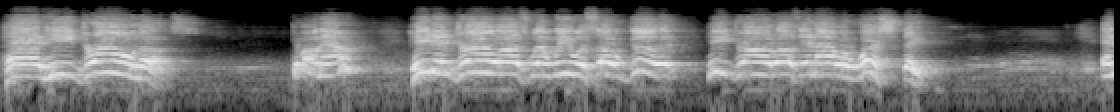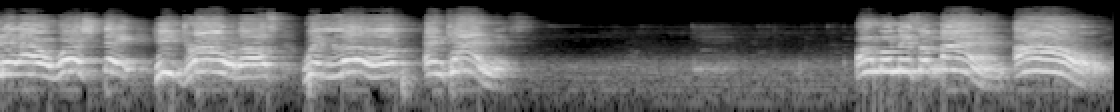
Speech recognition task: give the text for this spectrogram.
had he drawn us. Come on now. He didn't draw us when we were so good. He drawed us in our worst state. And in our worst state, he drawed us with love and kindness. Humbleness of mind. Oh.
